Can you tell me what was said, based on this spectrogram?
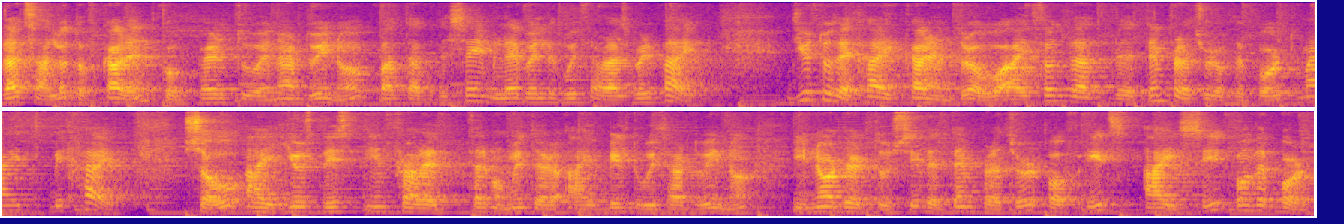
That's a lot of current compared to an Arduino, but at the same level with a Raspberry Pi. Due to the high current draw, I thought that the temperature of the board might be high. So I used this infrared thermometer I built with Arduino in order to see the temperature of each IC on the board.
